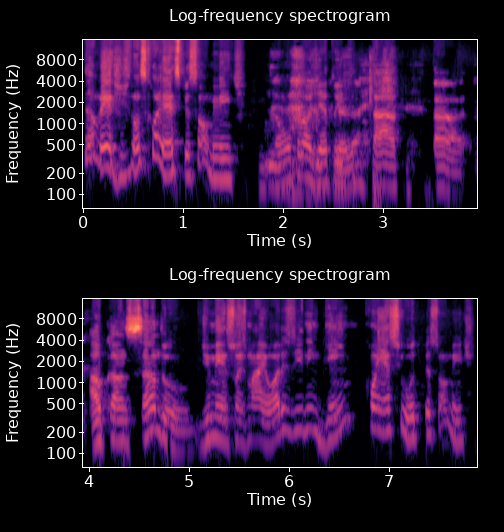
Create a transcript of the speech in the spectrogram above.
também, a gente não se conhece pessoalmente. Então o projeto está tá alcançando dimensões maiores e ninguém conhece o outro pessoalmente.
